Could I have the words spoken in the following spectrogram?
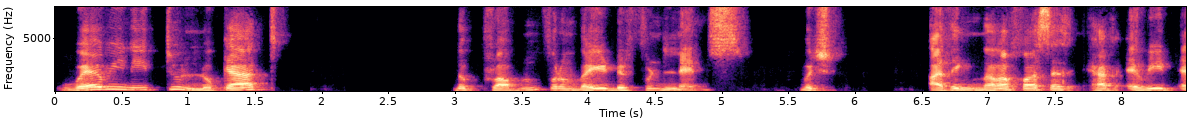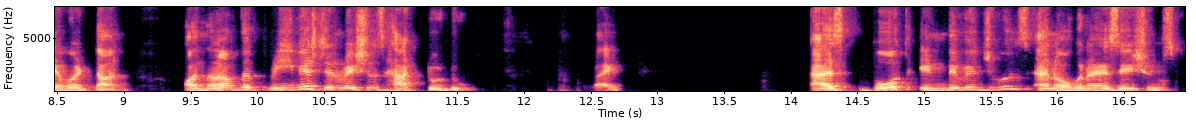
where we need to look at the problem from a very different lens, which I think none of us has, have ever, ever done, or none of the previous generations had to do, right? As both individuals and organizations,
